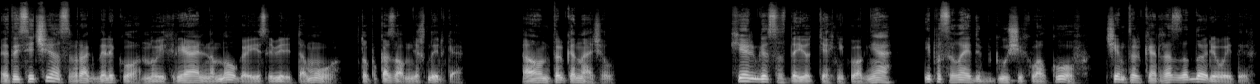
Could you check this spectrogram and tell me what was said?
Это сейчас враг далеко, но их реально много, если верить тому, что показал мне Шнырька. А он только начал. Хельга создает технику огня и посылает бегущих волков, чем только раззадоривает их.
